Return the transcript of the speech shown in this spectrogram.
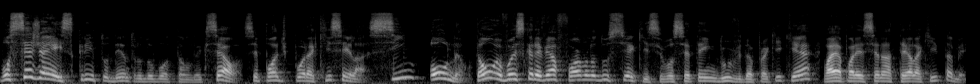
você já é inscrito dentro do botão do Excel? Você pode pôr aqui, sei lá, sim ou não. Então eu vou escrever a fórmula do C aqui. Se você tem dúvida para que que é, vai aparecer na tela aqui também.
